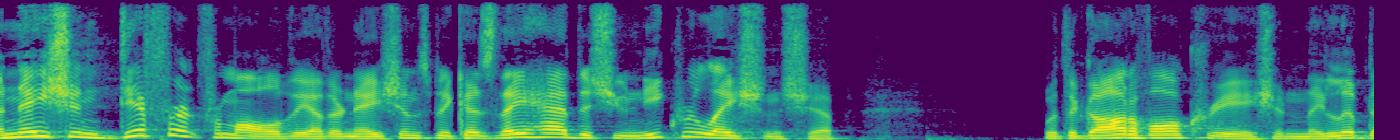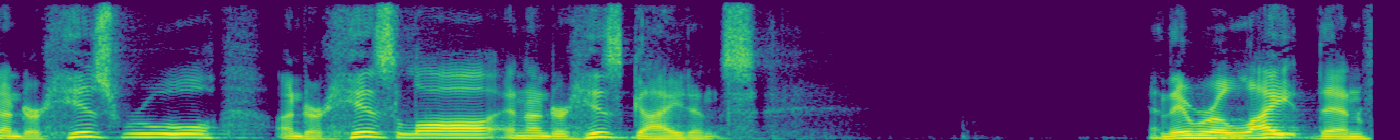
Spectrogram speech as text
a nation different from all of the other nations because they had this unique relationship with the God of all creation. They lived under His rule, under His law, and under His guidance. And they were a light then,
